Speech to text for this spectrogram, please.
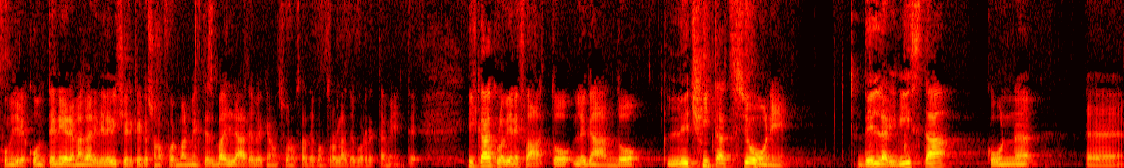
come dire, contenere magari delle ricerche che sono formalmente sbagliate perché non sono state controllate correttamente. Il calcolo viene fatto legando le citazioni della rivista con eh,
